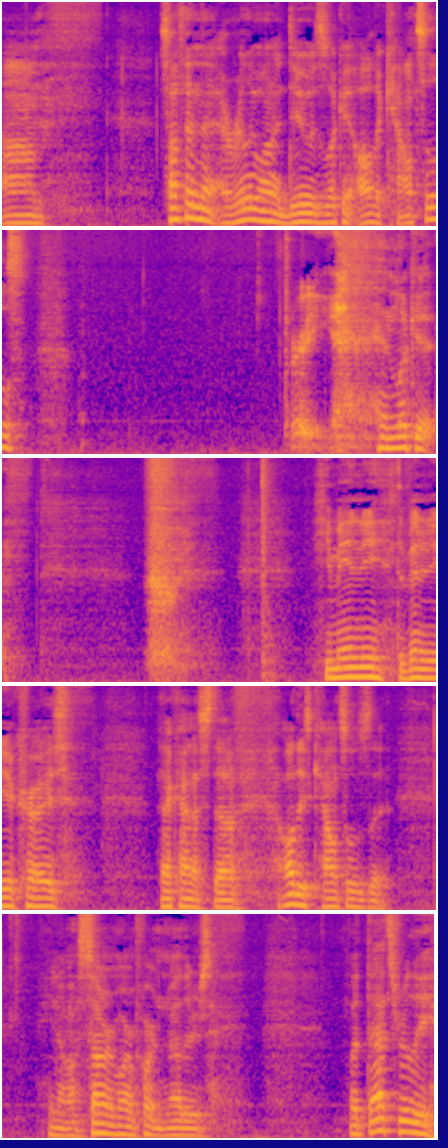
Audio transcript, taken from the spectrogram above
Um, something that I really want to do is look at all the councils. Three. And look at whew, humanity, divinity of Christ, that kind of stuff. All these councils that, you know, some are more important than others. But that's really,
